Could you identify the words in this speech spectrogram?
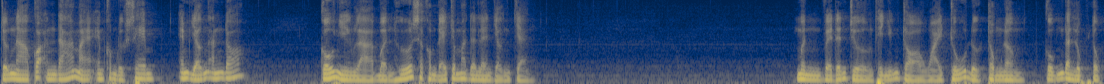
Trận nào có anh đá mà em không được xem, Em giận anh đó. Cố nhiên là bền hứa sẽ không để cho Madeleine giận chàng. Mình về đến trường thì những trò ngoại trú được trông nôm Cũng đã lục tục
